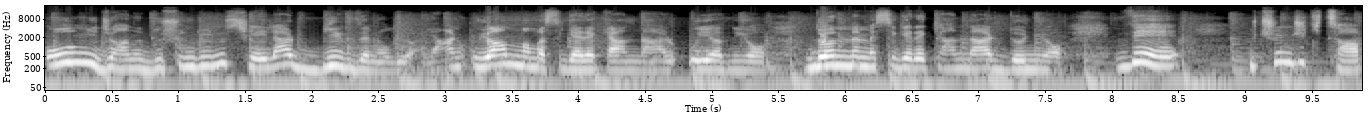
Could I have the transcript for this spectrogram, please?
olmayacağını düşündüğünüz şeyler birden oluyor. Yani uyanmaması gerekenler uyanıyor, dönmemesi gerekenler dönüyor. Ve üçüncü kitap,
